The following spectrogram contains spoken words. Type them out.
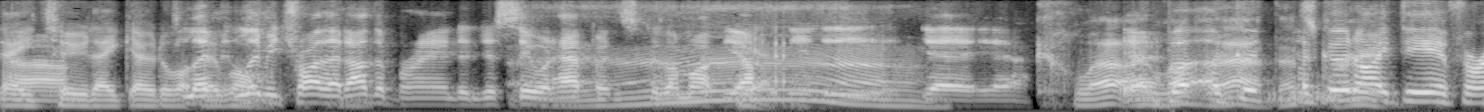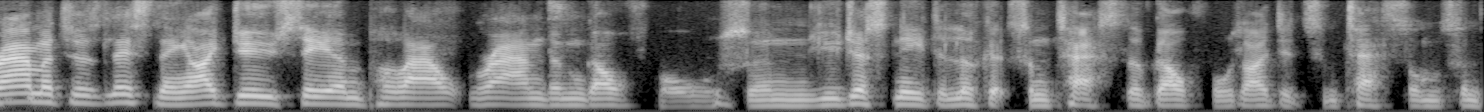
Day Um, two, they go to what let, they me- want. let me try that other brand and just see what happens because I might be up at the end of the year. Yeah, yeah. Cle- Yeah, I love but a good, That's a good great. idea for amateurs listening. I do see them pull out random golf balls, and you just need to look at some tests of golf balls. I did some tests on some,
